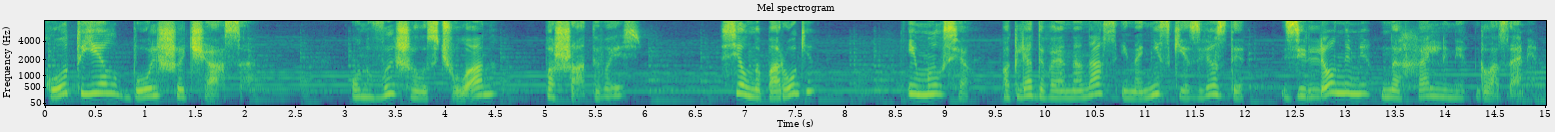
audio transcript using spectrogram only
Кот ел больше часа. Он вышел из чулана, пошатываясь, сел на пороге и мылся, поглядывая на нас и на низкие звезды зелеными нахальными глазами.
